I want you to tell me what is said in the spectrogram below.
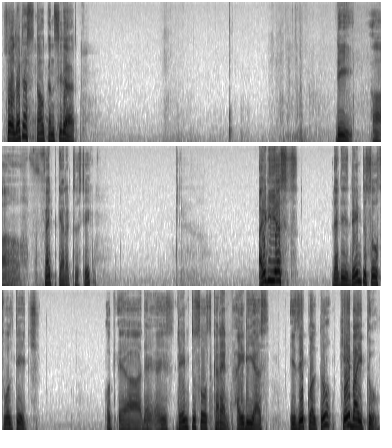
So, let us now consider the uh, FET characteristic. IDS that is drain to source voltage okay, uh, is drain to source current IDS is equal to k by 2.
